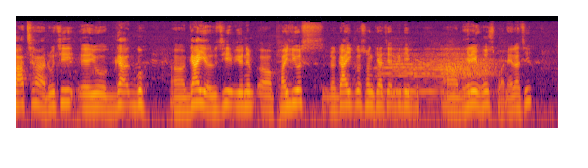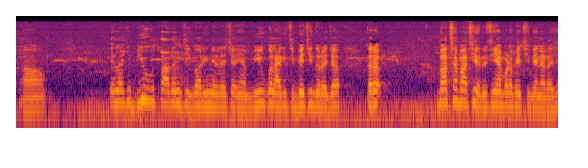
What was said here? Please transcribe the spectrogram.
बाछाहरू चाहिँ यो गा गो गाईहरू चाहिँ यो नै फैलियोस् र गाईको सङ्ख्या चाहिँ अलिकति धेरै होस् भनेर चाहिँ यसलाई चाहिँ बिउ उत्पादन चाहिँ गरिने रहेछ। यहाँ बिउको लागि चाहिँ बेचिँदो रहेछ। तर बाछा बाछीहरू चाहिँ यहाँबाट बेचिँदैन रहेछ।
